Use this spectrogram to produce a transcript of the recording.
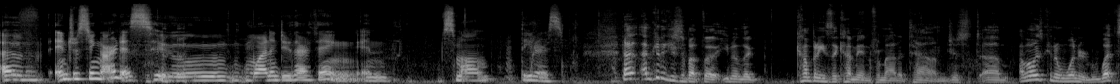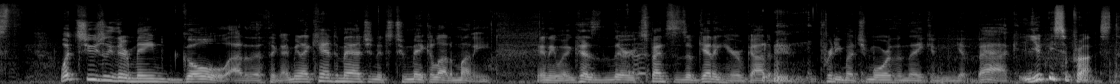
of interesting artists who want to do their thing in small theaters. Now, I'm kind of curious about the you know the companies that come in from out of town. Just um, I've always kind of wondered what's what's usually their main goal out of the thing. I mean, I can't imagine it's to make a lot of money. Anyway, because their expenses of getting here have got to be pretty much more than they can get back. You'd be surprised.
